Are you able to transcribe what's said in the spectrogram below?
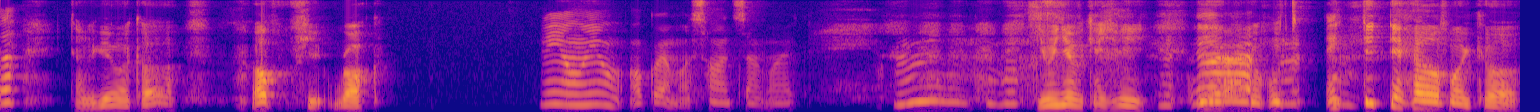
Time to get in my car. Oh, shit, rock. Meow, meow. Oh, grandma's signs don't work. You will never catch me. Get the hell off my car.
